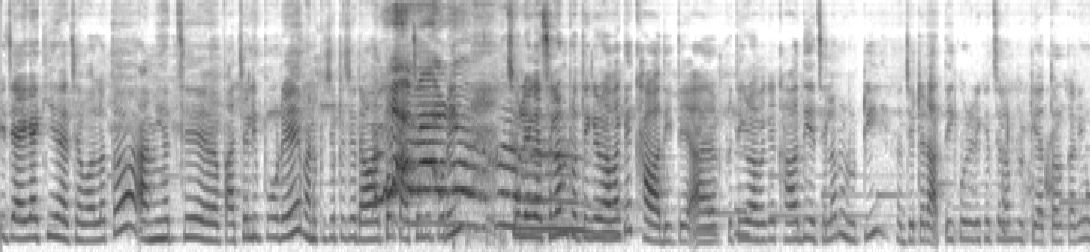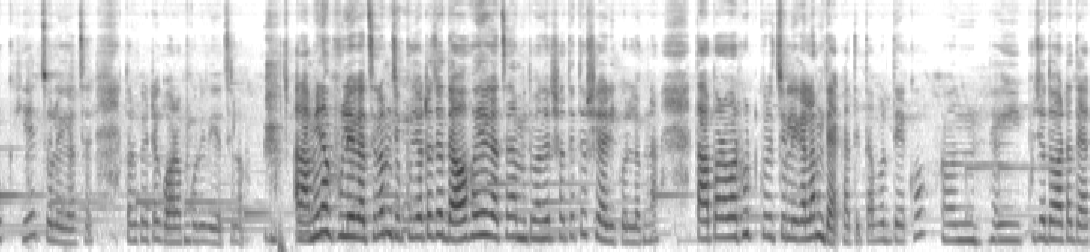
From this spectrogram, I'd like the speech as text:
এই জায়গা কি হয়েছে বলো তো? আমি হচ্ছে পাঁচালি পরে মানে পুজো টুজো দেওয়ার পর পাঁচালি পরেই চলে গেছিলাম প্রতীকের বাবাকে খাওয়া দিতে। আর প্রতীকের বাবাকে খাওয়া দিয়েছিলাম রুটি, যেটা রাতেই করে রেখেছিলাম, রুটি আর তরকারি ও খেয়ে চলে গেছে। তরকারিটা গরম করে দিয়েছিলাম। আর আমি না ভুলে গেছিলাম যে পুজোটা যা দেওয়া হয়ে গেছে, আমি তোমাদের সাথে তো শেয়ারই করলাম না। তারপর আবার হুট করে চলে গেলাম দেখাতে। তারপর দেখো এই পুজো দেওয়াটা দেখ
